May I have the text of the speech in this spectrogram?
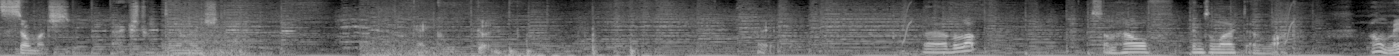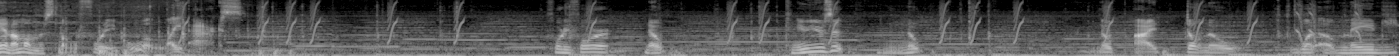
So much extra damage. Okay, cool. Good. Level up. Some health, intellect, and luck. Oh man, I'm almost level 40. Ooh, a light axe. 44? Nope. Can you use it? Nope. Nope. I don't know what a mage...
